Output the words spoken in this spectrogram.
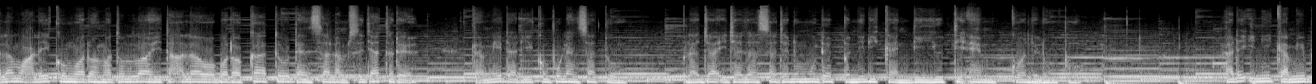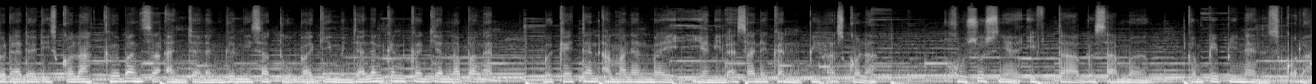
Assalamualaikum warahmatullahi taala wabarakatuh dan salam sejahtera. Kami dari kumpulan 1 pelajar ijazah sarjana muda pendidikan di UTM Kuala Lumpur. Hari ini kami berada di Sekolah Kebangsaan Jalan Geni 1 bagi menjalankan kajian lapangan berkaitan amalan baik yang dilaksanakan pihak sekolah khususnya iftar bersama kepimpinan sekolah.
